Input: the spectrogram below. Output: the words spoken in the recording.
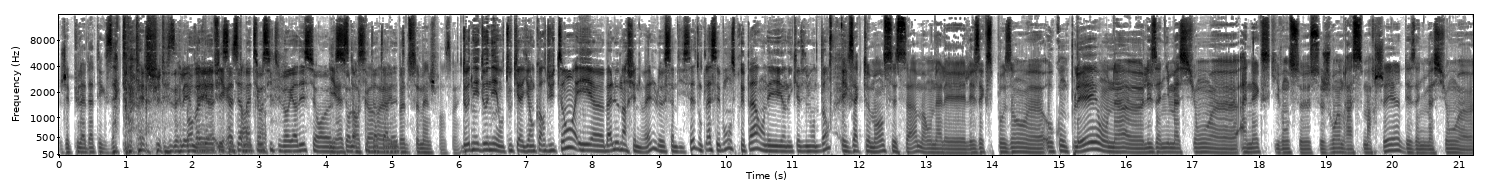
J'ai plus la date exacte en tête, je suis désolé. on va euh, vérifier ça, reste tiens, Mathéo, encore- si tu veux regarder sur, euh, Il sur leur site encore euh, internet. une bonne semaine, je pense. Ouais. Donnez, donnez. En tout cas, il y a encore du temps et euh, bah, le marché de Noël le samedi 16. Donc là, c'est bon, on se prépare, on est, on est quasiment dedans. Exactement, c'est ça. Bah, on a les, les exposants euh, au complet, on a euh, les animations euh, annexes qui vont se, se joindre à ce marché, des animations euh,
